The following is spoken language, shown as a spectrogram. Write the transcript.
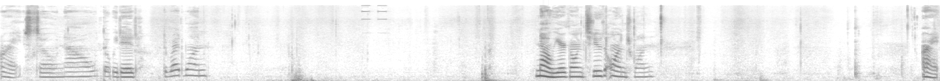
all right. So now that we did the red one, now we are going to do the orange one. All right.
